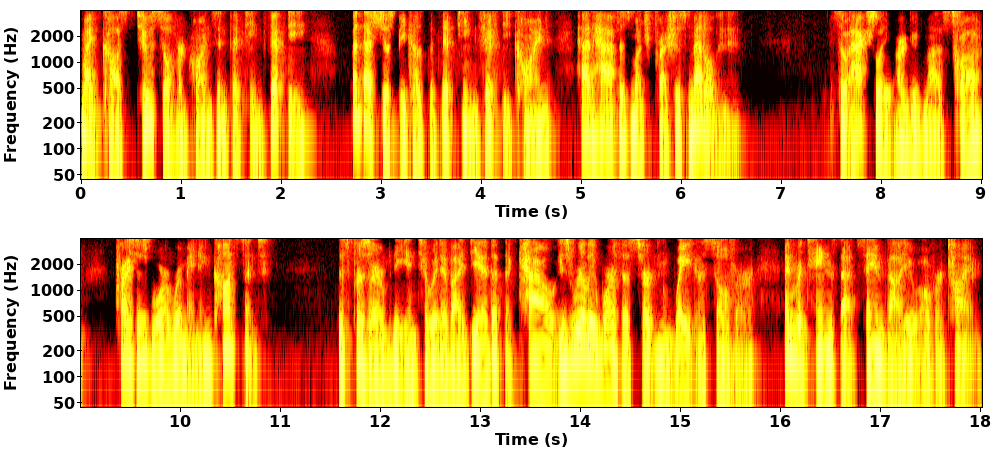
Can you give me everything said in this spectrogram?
might cost two silver coins in 1550, but that's just because the 1550 coin had half as much precious metal in it. So, actually, argued Malestroit, prices were remaining constant. This preserved the intuitive idea that the cow is really worth a certain weight of silver and retains that same value over time.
